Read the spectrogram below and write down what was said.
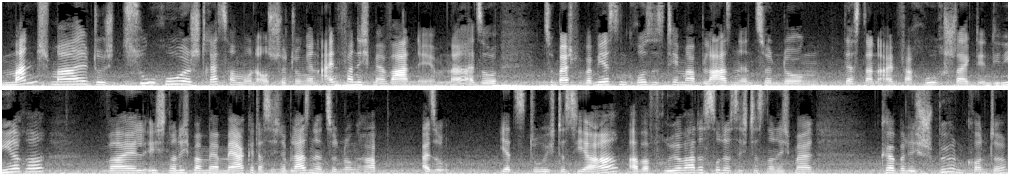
manchmal durch zu hohe Stresshormonausschüttungen einfach nicht mehr wahrnehmen. Ne? Also zum Beispiel bei mir ist ein großes Thema Blasenentzündung, das dann einfach hochsteigt in die Niere, weil ich noch nicht mal mehr merke, dass ich eine Blasenentzündung habe. Also jetzt durch das Jahr, aber früher war das so, dass ich das noch nicht mal körperlich spüren konnte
